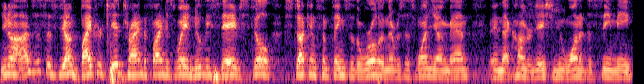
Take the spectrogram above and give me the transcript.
you know, I'm just this young biker kid trying to find his way, newly saved, still stuck in some things of the world. And there was this one young man in that congregation who wanted to see me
